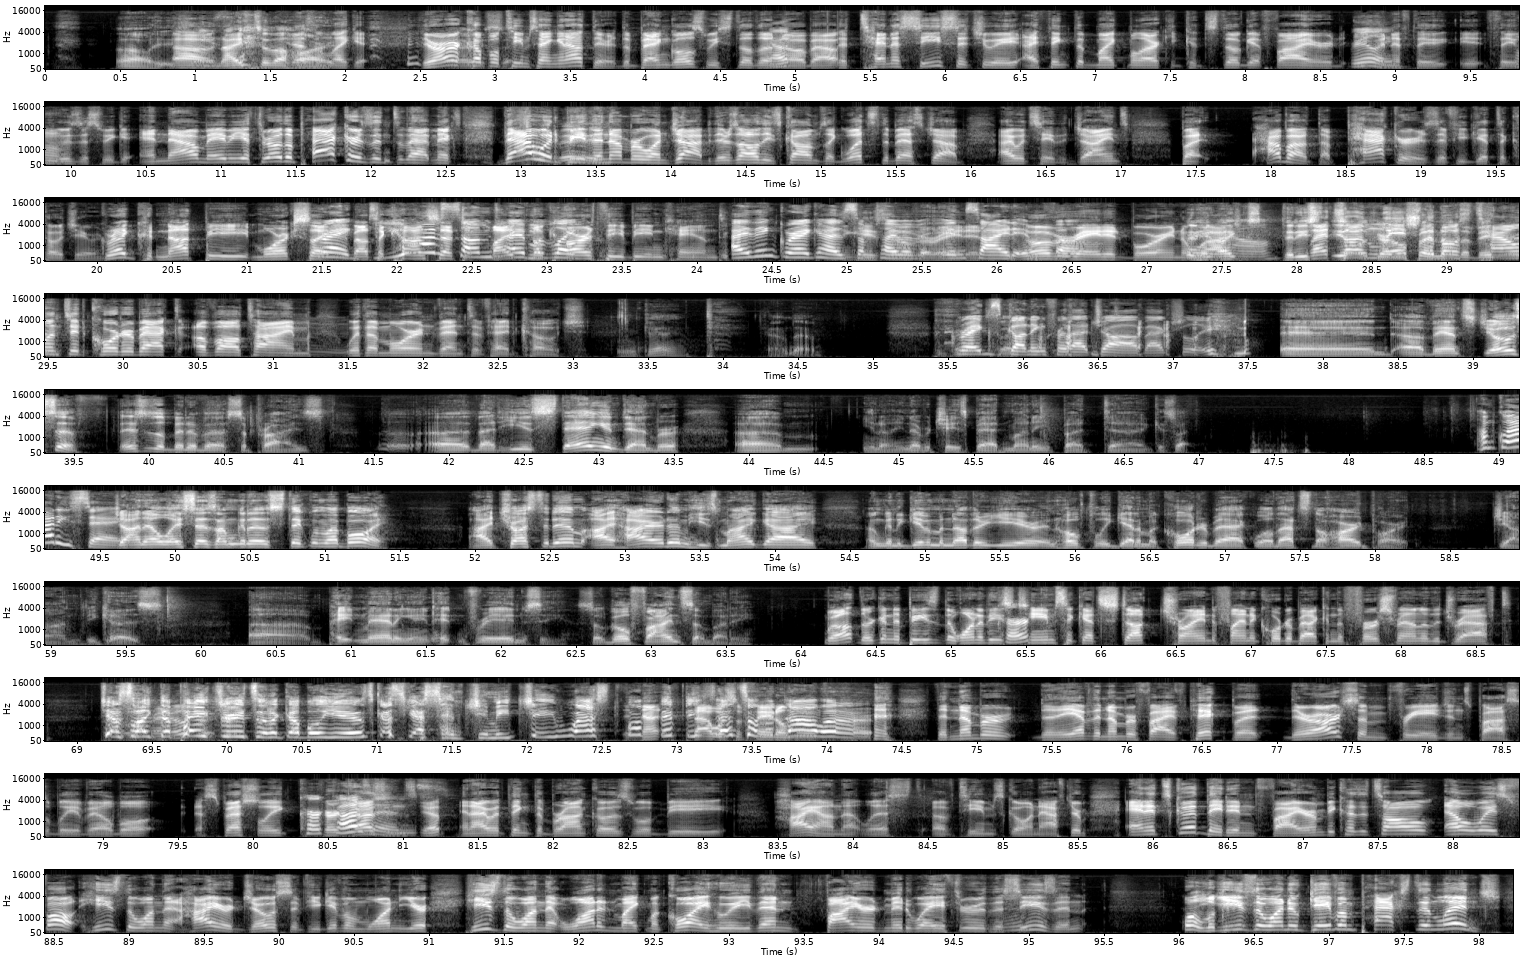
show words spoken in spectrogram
Oh, he's Oh, a knife to the he doesn't like it. There are a couple teams hanging out there. The Bengals, we still don't Yep. know about. The Tennessee situation, I think that Mike Mularkey could still get fired Really? even if they if they Hmm. lose this week. And now maybe you throw the Packers into that mix. That would be the number one job. There's all these columns like, what's the best job? I would say the Giants, but how about the Packers if you get to coach Aaron? Greg could not be more excited Greg, about the do you have concept of Mike type of, like- McCarthy being canned. I think Greg has think some type overrated. of inside info. Overrated, boring to He watch. likes- did he Let's unleash the most the talented quarterback of all time with a more inventive head coach. Okay, calm down. Greg's gunning for that job, actually. And uh, Vance Joseph, this is a bit of a surprise uh, that he is staying in Denver. Um, you know, he never chased bad money, but uh, guess what? I'm glad he's staying. John Elway says, I'm going to stick with my boy. I trusted him. I hired him. He's my guy. I'm going to give him another year and hopefully get him a quarterback. Well, that's the hard part, John, because uh, Peyton Manning ain't hitting free agency. So go find somebody. Well, they're going to be the one of these Kirk? teams that gets stuck trying to find a quarterback in the first round of the draft. Just like the Right over. Patriots in a couple of years, because you sent Jimmy G. West for That- 50 that was cents a on the fatal move. dollar. the number they have the number five pick, but there are some free agents possibly available, especially Kirk Kirk, Cousins. Yep. And I would think the Broncos will be high on that list of teams going after him. And it's good they didn't fire him because it's all Elway's fault. He's the one that hired Joseph. You give him one year. He's the one that wanted Mike McCoy, who he then fired midway through the mm-hmm. season. Well, look, He's the one who gave him Paxton Lynch.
